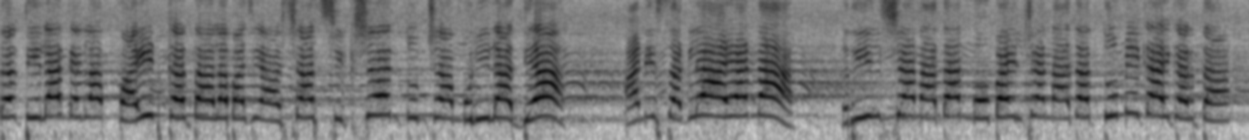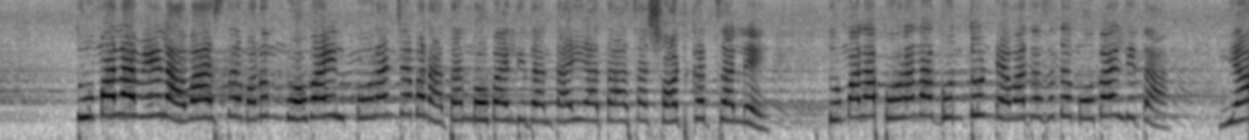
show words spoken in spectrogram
तर तिला त्याला फाईट करता आला पाहिजे. अशा शिक्षण तुमच्या मुलीला द्या. आणि सगळ्या आयांना रील्सच्या नादात मोबाईलच्या नादात तुम्ही काय करता? तुम्हाला वेळ हवा असतं म्हणून मोबाईल पोरांच्या पण हातात मोबाईल देतात ताई आता असा शॉर्टकट चालले. तुम्हाला पोरांना गुंतून ठेवायचं असं तर मोबाईल देता. या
